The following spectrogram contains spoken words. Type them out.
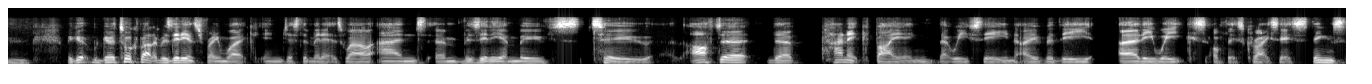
Mm. We're, going to talk about the resilience framework in just a minute as well, and um, resilient moves too. After the panic buying that we've seen over the early weeks of this crisis. Things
